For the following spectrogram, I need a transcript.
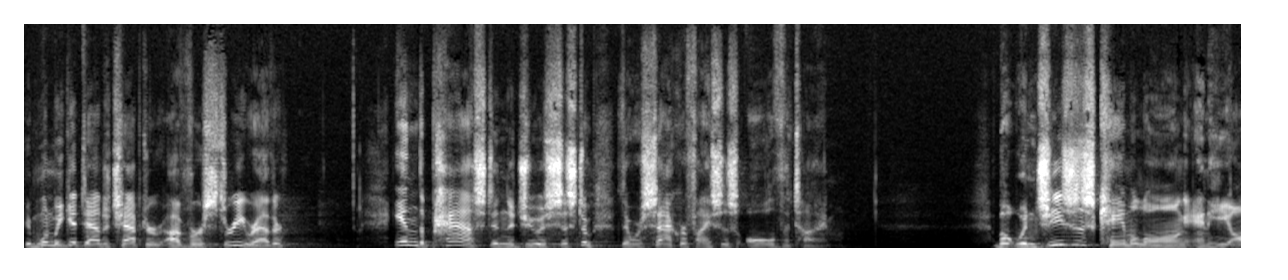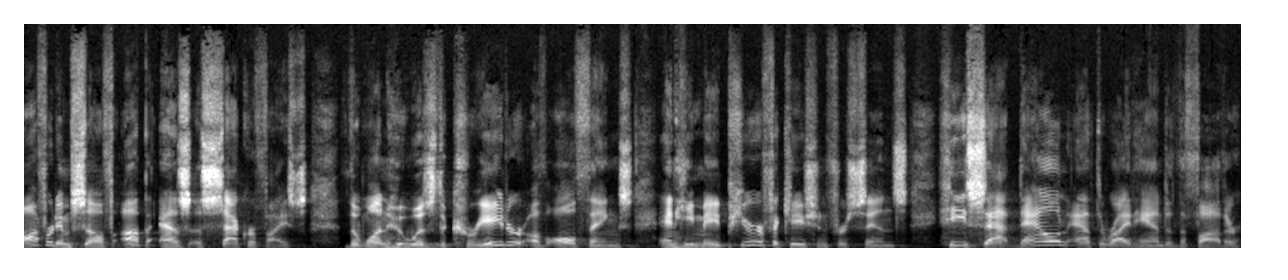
And when we get down to chapter, uh, verse 3, rather, in the past, in the Jewish system, there were sacrifices all the time. But when Jesus came along and he offered himself up as a sacrifice, the one who was the creator of all things, and he made purification for sins, he sat down at the right hand of the Father,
